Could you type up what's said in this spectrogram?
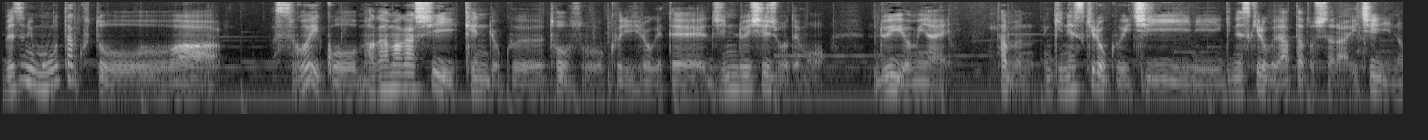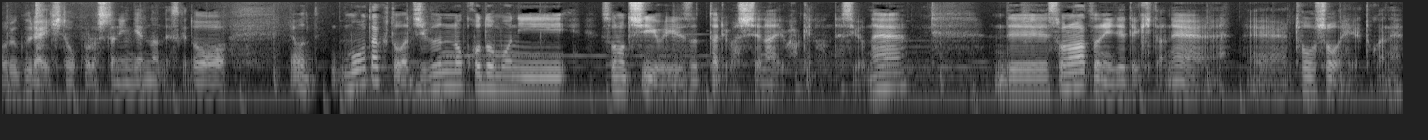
別に毛沢東はすごいこうまがまがしい権力闘争を繰り広げて人類史上でも類を見ない多分ギネス記録1位にギネス記録であったとしたら1位に乗るぐらい人を殺した人間なんですけどでも毛沢東は自分の子供にその地位を譲ったりはしてないわけなんですよね。でその後に出てきたね、え、鄧小平とかね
